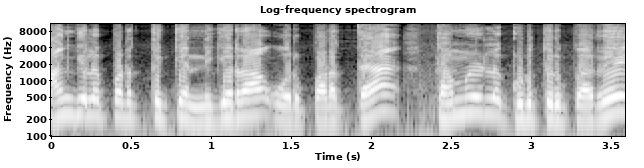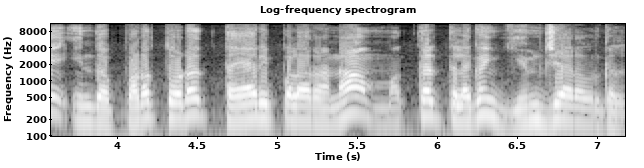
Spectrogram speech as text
ஆங்கில படத்துக்கு நிகராக ஒரு படத்தை தமிழில் கொடுத்துருப்பாரு இந்த படத்தோட தயாரிப்பாளரான மக்கள் திலகம் எம்ஜிஆர் அவர்கள்.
